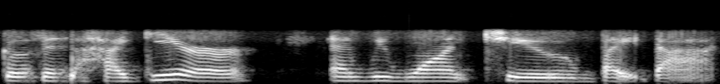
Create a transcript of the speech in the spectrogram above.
goes into high gear and we want to bite back.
